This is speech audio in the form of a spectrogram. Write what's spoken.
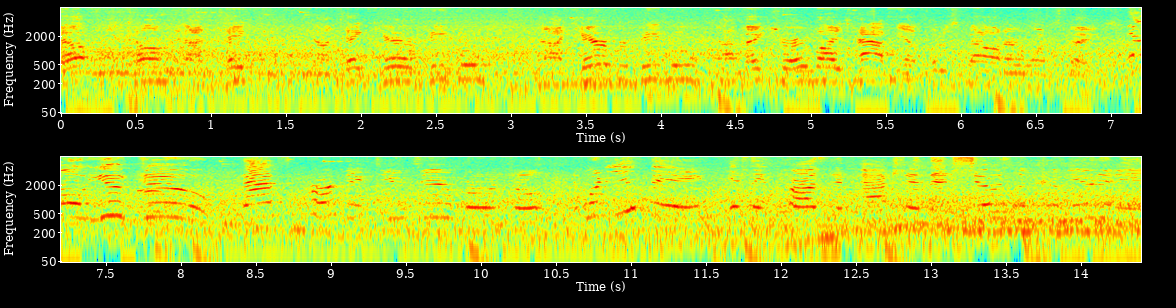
Get up, come, and I take, and I take care of people, and I care for people. I make sure everybody's happy. I put a smile on everyone's face. Oh, you do. That's perfect. You do, Virgil. What do you think is a positive action that shows the community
